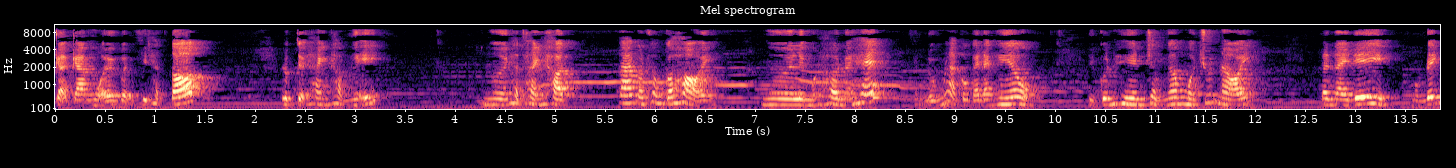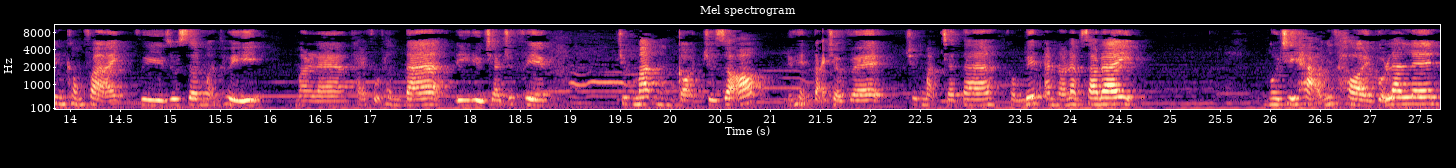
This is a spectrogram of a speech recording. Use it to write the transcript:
cả ca muội vận khí thật tốt. Lục Tuyệt Hành thầm nghĩ, người thật thành thật, ta còn không có hỏi. Người liền một hơi nói hết, thật đúng là cô gái đáng yêu. Thì quân huyền trầm ngâm một chút nói, lần này đi, mục đích không phải vì du sơn ngoạn thủy, mà là thay phụ thân ta đi điều tra chút việc. Trước mắt còn chưa rõ, nếu hiện tại trở về, trước mặt cha ta không biết ăn nói làm sao đây. ngồi chị hảo như thời vỗ la lên.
